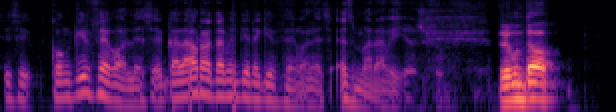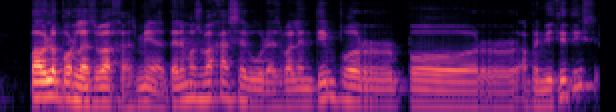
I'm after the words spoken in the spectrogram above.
Sí, sí, con 15 goles. El Calahorra también tiene 15 goles. Es maravilloso. Preguntaba Pablo por las bajas. Mira, tenemos bajas seguras. Valentín por, por apendicitis.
